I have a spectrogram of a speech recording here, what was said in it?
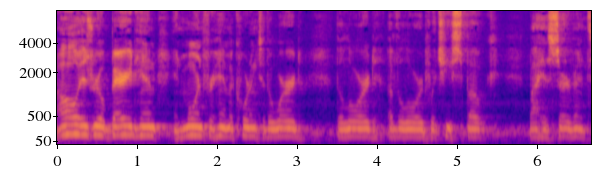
And all Israel buried him and mourned for him according to the word the Lord of the Lord, which he spoke by his servant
